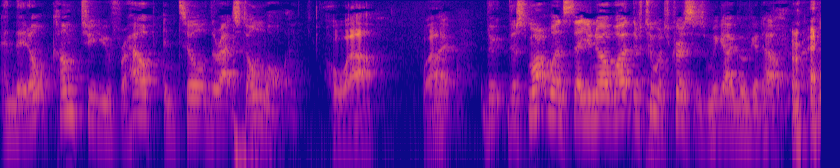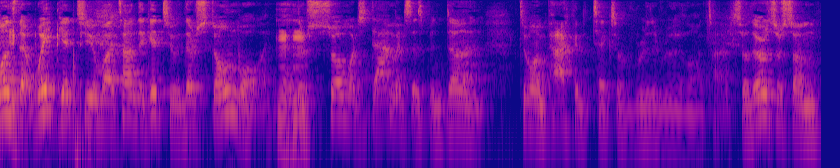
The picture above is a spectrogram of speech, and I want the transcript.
And they don't come to you for help until they're at stonewalling. Oh, wow. Wow. Right? The, the smart ones say, you know what, there's too much criticism, we gotta go get help. The ones that wait get to you, and by the time they get to you, they're stonewalling. And mm-hmm. there's so much damage that's been done to unpack it, it takes a really, really long time. So those are some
